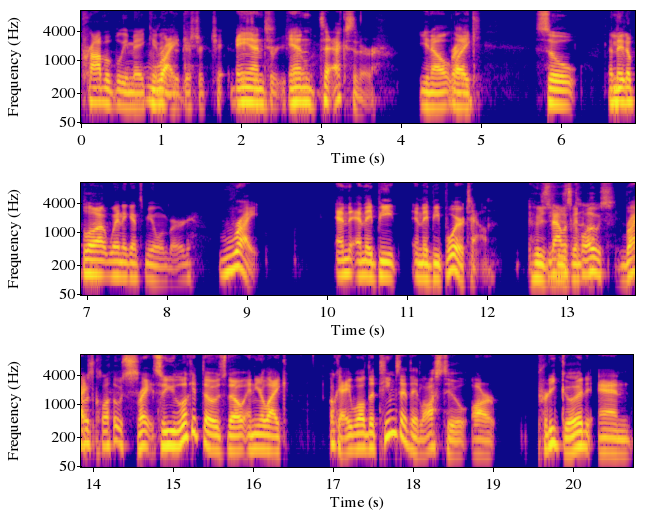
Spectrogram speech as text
probably make it Right. district, cha- district and and to Exeter. You know, Right. like so and they had a blowout win against Muhlenberg. right. And and they beat and they beat Boyertown, who's That who's was been- close. Right. that was close. Right. So you look at those though, and you're like, okay, well the teams that they lost to are pretty good and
